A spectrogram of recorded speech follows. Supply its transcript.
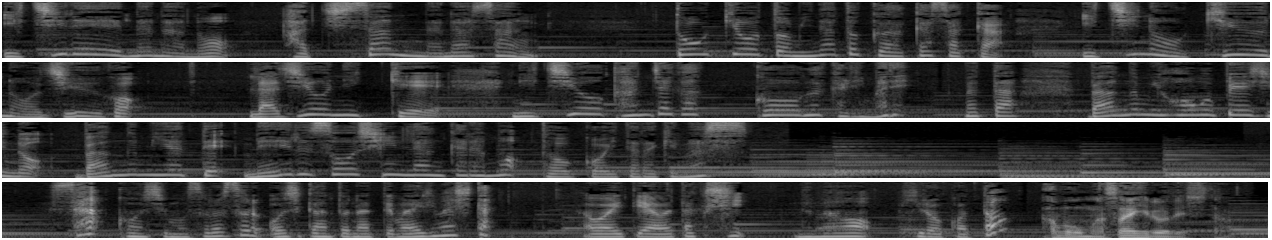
107-8373東京都港区赤坂1-9-15ラジオ日経日曜患者学校係まで。また番組ホームページの番組宛てメール送信欄からも投稿いただけます。さあ今週もそろそろお時間となってまいりました。お相手は私沼尾ひろ子と。阿保正弘でした。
